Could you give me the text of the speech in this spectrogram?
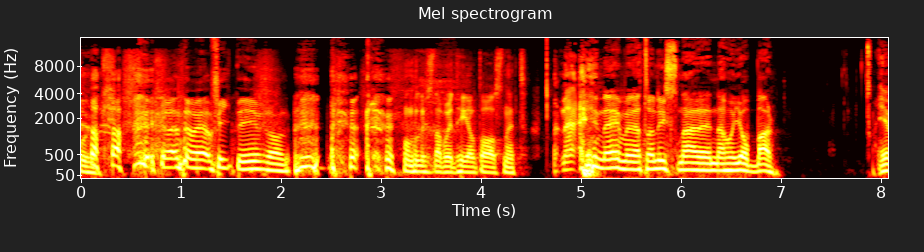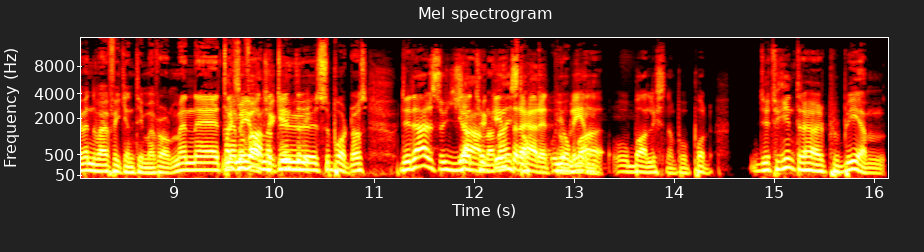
Sjuk. jag vet inte var jag fick det ifrån. Hon lyssnar på ett helt avsnitt. nej, nej men att hon lyssnar när hon jobbar. Jag vet inte var jag fick en timme ifrån, men eh, tack Nej, så jag fan att tycker du inte- supportar oss. Det där är så jävla tycker inte nice det här är ett att jobba problem. och bara lyssna på podd. Du tycker inte det här är ett problem?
